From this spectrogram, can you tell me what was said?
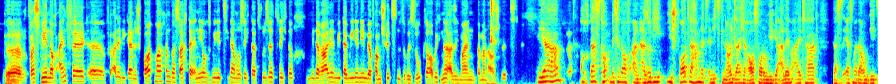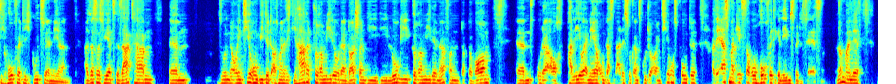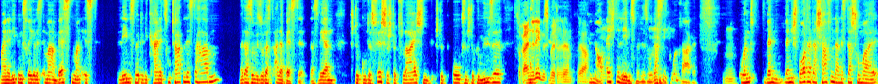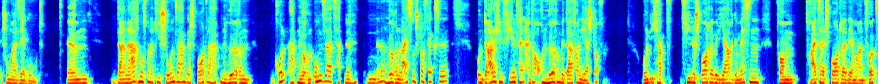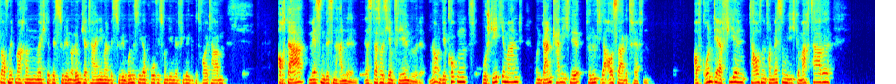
Genau. Äh, was mir noch einfällt, äh, für alle, die gerne Sport machen, was sagt der Ernährungsmediziner, muss ich da zusätzlich noch Mineralien, Vitamine nehmen? Wir vom Schwitzen sowieso, glaube ich. Ne? Also ich meine, wenn man ausschwitzt. Ja, auch das kommt ein bisschen darauf an. Also die, die Sportler haben letztendlich genau die gleiche Herausforderung wie wir alle im Alltag, dass es erstmal darum geht, sich hochwertig gut zu ernähren. Also das, was wir jetzt gesagt haben, ähm, so eine Orientierung bietet aus meiner Sicht die Harvard-Pyramide oder in Deutschland die, die Logi-Pyramide ne, von Dr. Worm ähm, oder auch Paleo-Ernährung, das sind alles so ganz gute Orientierungspunkte. Also erstmal geht es darum, hochwertige Lebensmittel zu essen. Ne? Meine, meine Lieblingsregel ist immer am besten, man isst Lebensmittel, die keine Zutatenliste haben. Ne, das ist sowieso das Allerbeste. Das wären ein Stück gutes Fisch, ein Stück Fleisch, ein Stück Obst, ein Stück Gemüse. So reine Lebensmittel, ja. Genau, echte Lebensmittel so. Das ist die Grundlage. Mhm. Und wenn, wenn die Sportler das schaffen, dann ist das schon mal, schon mal sehr gut. Ähm, danach muss man natürlich schon sagen, der Sportler hat einen höheren Grund, hat einen höheren Umsatz, hat eine, einen höheren Leistungsstoffwechsel und dadurch in vielen Fällen einfach auch einen höheren Bedarf an Nährstoffen. Und ich habe viele Sportler über die Jahre gemessen, vom Freizeitsportler, der mal einen Volkslauf mitmachen möchte, bis zu den Olympiateilnehmern, bis zu den Bundesliga-Profis, von denen wir viele betreut haben. Auch da messen, wissen, handeln. Das ist das, was ich empfehlen würde. Ne? Und wir gucken, wo steht jemand und dann kann ich eine vernünftige Aussage treffen. Aufgrund der vielen Tausenden von Messungen, die ich gemacht habe,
